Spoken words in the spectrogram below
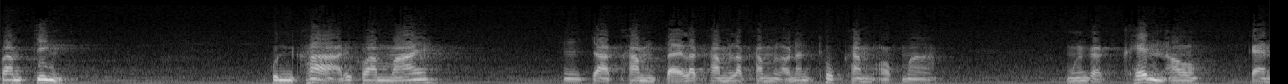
ความจริง คุณค่าหรือความหมาย จากคำแต่ละคำละคำเหล่านั้นทุกคำออกมา เหมือนกับเค้นเอา แกน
